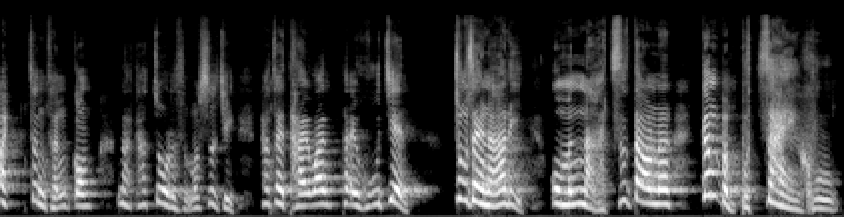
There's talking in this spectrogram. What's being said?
哎，郑成功，那他做了什么事情？他在台湾，在福建。住在哪里？我们哪知道呢？根本不在乎。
